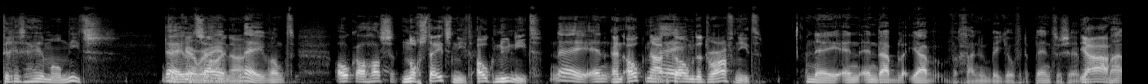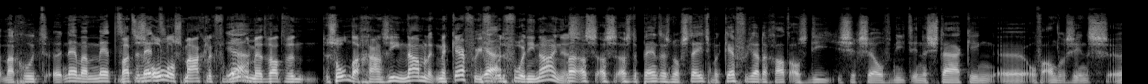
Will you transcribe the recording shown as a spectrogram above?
er is helemaal niets nee, want zij, nee, want ook al had ze... Nog steeds niet. Ook nu niet. Nee, en, En ook na de komende draft niet. nee, en, en daar... Ja, we gaan nu een beetje over de Panthers hebben. Ja. Maar, maar goed, eh, nee, maar met... Maar het is met, onlosmakelijk verbonden Ja. met wat we zondag gaan zien. Namelijk McCaffrey Ja. voor de 49ers. Maar als, als, als de Panthers nog steeds McCaffrey hadden gehad, als die zichzelf niet in een staking eh, of anderszins eh,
